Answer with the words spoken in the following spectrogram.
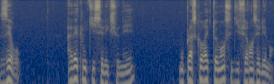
0. Avec l'outil sélectionné, on place correctement ces différents éléments.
